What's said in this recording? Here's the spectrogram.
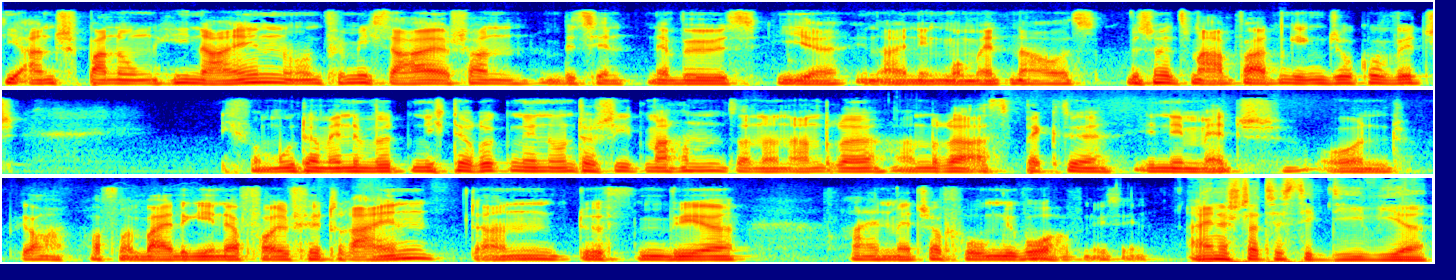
die Anspannung hinein. Und für mich sah er schon ein bisschen nervös hier in einigen Momenten aus. Müssen wir jetzt mal abwarten gegen Djokovic. Ich vermute, am Ende wird nicht der Rücken den Unterschied machen, sondern andere, andere Aspekte in dem Match. Und ja, hoffen wir beide gehen da voll fit rein. Dann dürften wir ein Match auf hohem Niveau hoffentlich sehen. Eine Statistik, die wir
